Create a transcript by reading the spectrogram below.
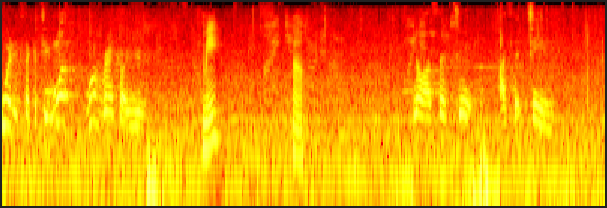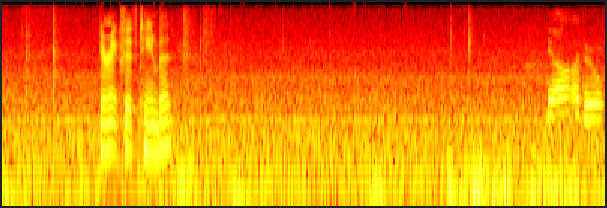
Wait a second, team. What what rank are you? Me? Oh. No, I said team. I said team. You're rank 15, bud? Yeah, I do.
